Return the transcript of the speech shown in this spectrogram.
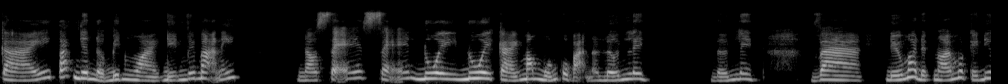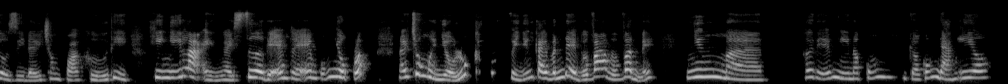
cái tác nhân ở bên ngoài đến với bạn ấy, nó sẽ sẽ nuôi nuôi cái mong muốn của bạn nó lớn lên lớn lên. Và nếu mà được nói một cái điều gì đấy trong quá khứ thì khi nghĩ lại ngày xưa thì em thấy em cũng nhục lắm. Nói chung là nhiều lúc khóc vì những cái vấn đề vớ va vớ vẩn ấy, nhưng mà thôi thì em nghĩ nó cũng nó cũng đáng yêu.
